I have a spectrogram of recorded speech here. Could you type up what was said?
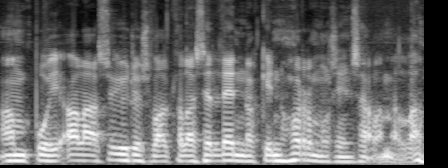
ampui alas yhdysvaltalaisen lennokin Hormusin salmella,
